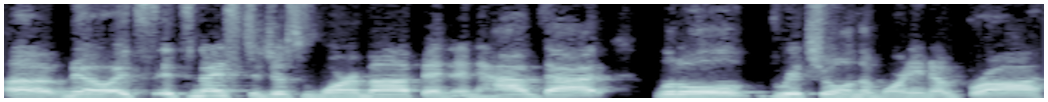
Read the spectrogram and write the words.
uh, no it's it's nice to just warm up and, and have that little ritual in the morning of broth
